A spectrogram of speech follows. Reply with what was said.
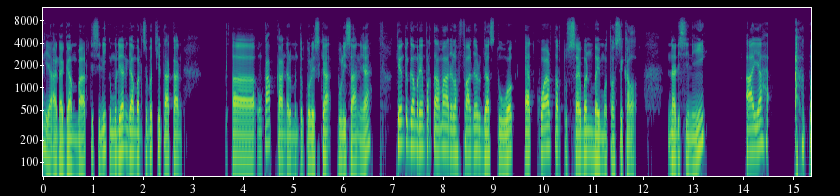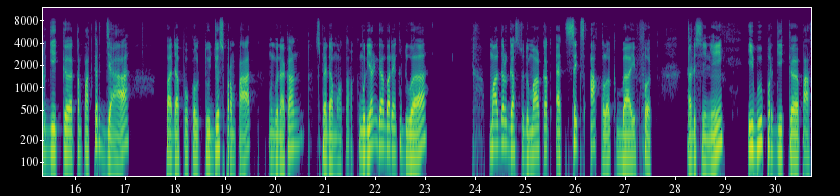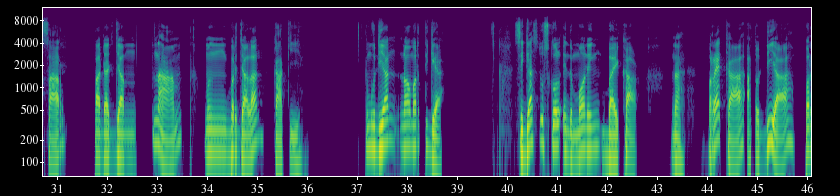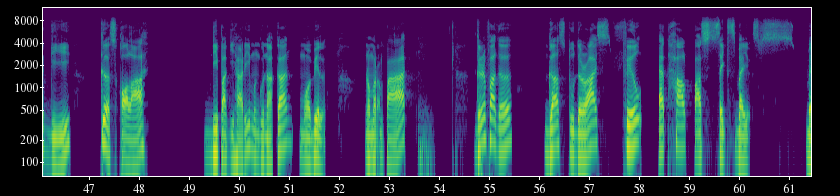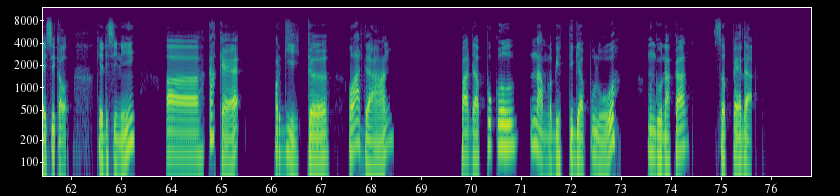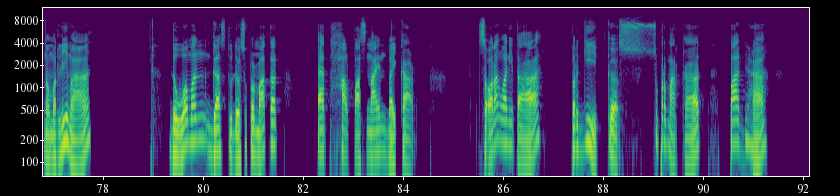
ya, ada gambar di sini. Kemudian gambar tersebut kita akan uh, ungkapkan dalam bentuk tuliska, tulisan ya. Oke, untuk gambar yang pertama adalah father goes to work at quarter to seven by motorcycle. Nah, di sini ayah pergi ke tempat kerja pada pukul 7 seperempat menggunakan sepeda motor. Kemudian gambar yang kedua Mother goes to the market at 6 o'clock by foot. Nah, di sini ibu pergi ke pasar pada jam 6 berjalan kaki. Kemudian nomor 3. She goes to school in the morning by car. Nah, mereka atau dia pergi ke sekolah di pagi hari menggunakan mobil. Nomor 4. Grandfather goes to the rice field at half past six by bicycle. Oke, di sini uh, kakek pergi ke ladang pada pukul 6 lebih 30 menggunakan sepeda. Nomor 5, the woman goes to the supermarket at half past 9 by car seorang wanita pergi ke supermarket pada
